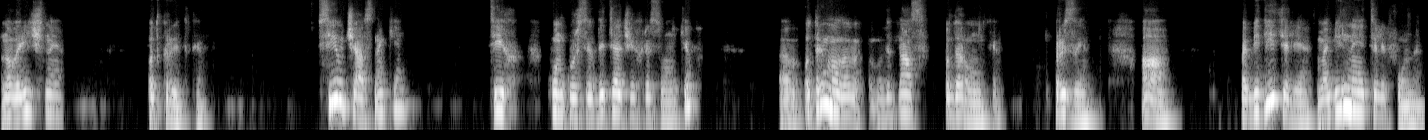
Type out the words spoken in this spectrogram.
новорічні відкритки. Всі учасники цих конкурсів дитячих рисунків е, отримали від нас подарунки, призи. А победители – мобильные телефоны.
